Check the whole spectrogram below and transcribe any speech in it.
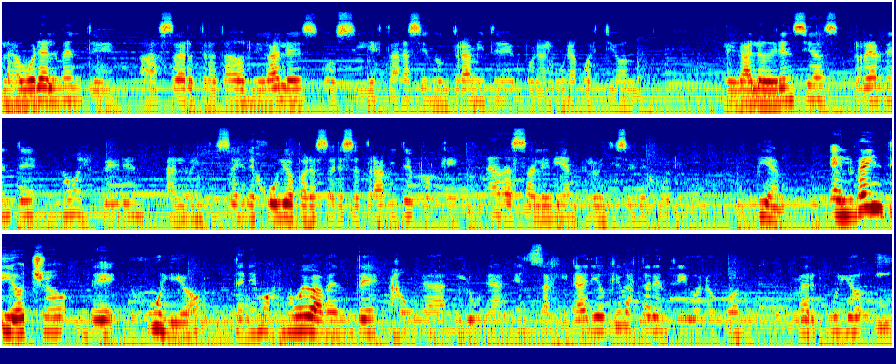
laboralmente a hacer tratados legales o si están haciendo un trámite por alguna cuestión legal o de herencias, realmente no esperen al 26 de julio para hacer ese trámite porque nada sale bien el 26 de julio. Bien, el 28 de julio tenemos nuevamente a una luna en Sagitario que va a estar en trígono con Mercurio y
